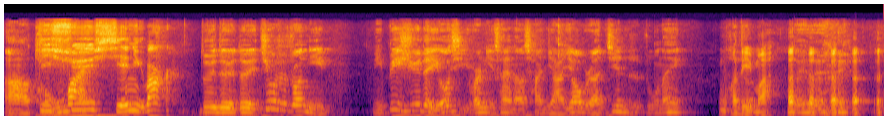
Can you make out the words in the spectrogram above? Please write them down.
啊同必拜须写女伴儿，对对对，就是说你你必须得有媳妇儿，你才能参加，要不然禁止入内。我的妈！对对对，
